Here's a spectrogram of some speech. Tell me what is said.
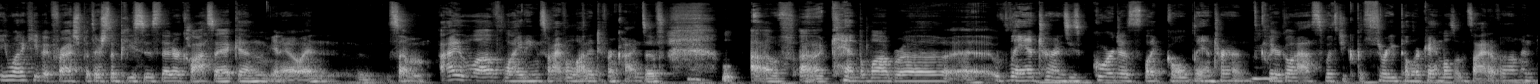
you want to keep it fresh, but there's some pieces that are classic, and you know, and some I love lighting, so I have a lot of different kinds of of uh, candelabra, uh, lanterns, these gorgeous like gold lanterns, clear glass with you could put three pillar candles inside of them, and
